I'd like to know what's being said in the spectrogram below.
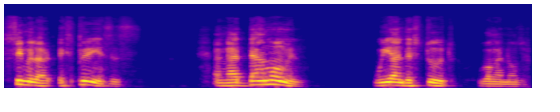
similar experiences. And at that moment, we understood one another.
